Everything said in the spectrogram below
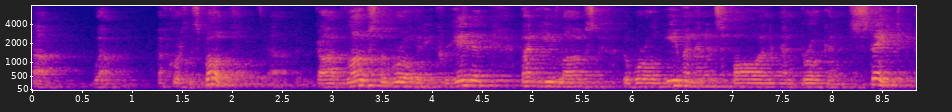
Uh, well, of course, it's both. Uh, God loves the world that He created, but He loves the world even in its fallen and broken state.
